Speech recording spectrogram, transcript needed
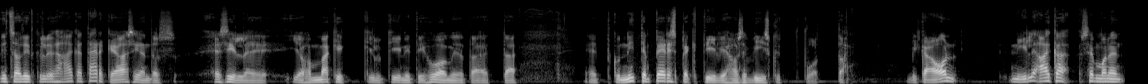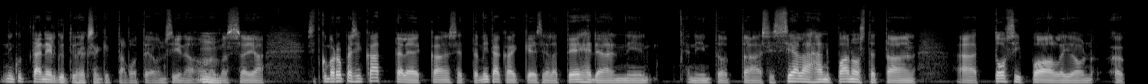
nyt sä otit kyllä ihan aika tärkeä asian tuossa esille, johon mäkin kyllä kiinnitin huomiota, että, että kun niiden perspektiivihan on se 50 vuotta, mikä on niille aika semmoinen, niin kuin tämä 49 tavoite on siinä mm. olemassa. Ja sitten kun mä rupesin katselemaan kanssa, että mitä kaikkea siellä tehdään, niin niin tota, siis siellähän panostetaan ää, tosi paljon ä,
